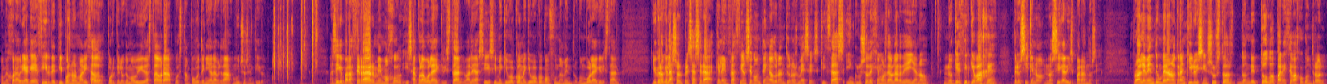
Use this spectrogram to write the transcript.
O mejor habría que decir de tipos normalizados, porque lo que hemos vivido hasta ahora pues tampoco tenía la verdad mucho sentido. Así que para cerrar me mojo y saco la bola de cristal, ¿vale? Así, si me equivoco, me equivoco con fundamento, con bola de cristal. Yo creo que la sorpresa será que la inflación se contenga durante unos meses. Quizás incluso dejemos de hablar de ella, ¿no? No quiere decir que baje, pero sí que no, no siga disparándose. Probablemente un verano tranquilo y sin sustos, donde todo parece bajo control.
